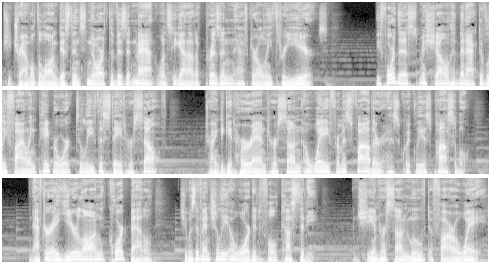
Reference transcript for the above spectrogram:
She traveled the long distance north to visit Matt once he got out of prison after only three years. Before this, Michelle had been actively filing paperwork to leave the state herself, trying to get her and her son away from his father as quickly as possible and after a year long court battle, she was eventually awarded full custody, and she and her son moved far away.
